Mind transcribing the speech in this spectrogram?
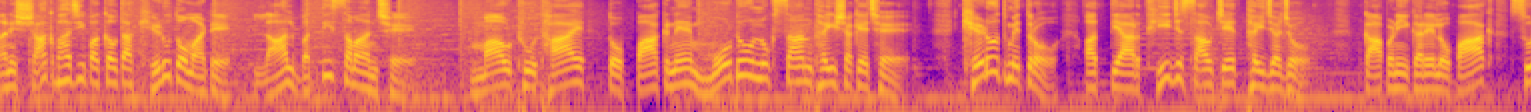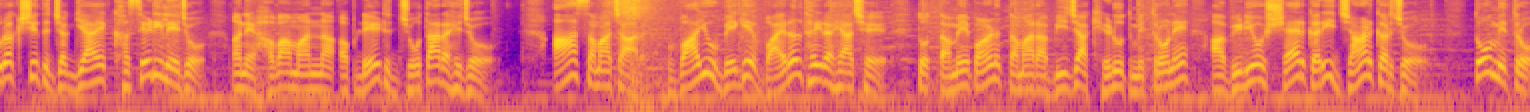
અને શાકભાજી પકવતા ખેડૂતો માટે લાલ બત્તી સમાન છે. માવઠું થાય તો પાકને મોટું નુકસાન થઈ શકે છે. ખેડૂત મિત્રો, અત્યારથી જ સાવચેત થઈ જજો. કાપણી કરેલો પાક સુરક્ષિત જગ્યાએ ખસેડી લેજો અને હવામાનના અપડેટ જોતા રહેજો. આ સમાચાર વાયુ વેગે વાયરલ થઈ રહ્યા છે. તો તમે પણ તમારા બીજા ખેડૂત મિત્રોને આ વીડિયો શેર કરી જાણ કરજો. તો મિત્રો,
